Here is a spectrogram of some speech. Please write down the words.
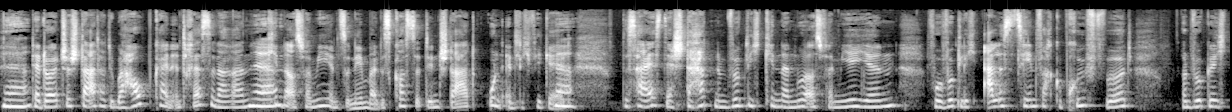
Ja. Der deutsche Staat hat überhaupt kein Interesse daran, ja. Kinder aus Familien zu nehmen, weil das kostet den Staat unendlich viel Geld. Ja. Das heißt, der Staat nimmt wirklich Kinder nur aus Familien, wo wirklich alles zehnfach geprüft wird und wirklich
